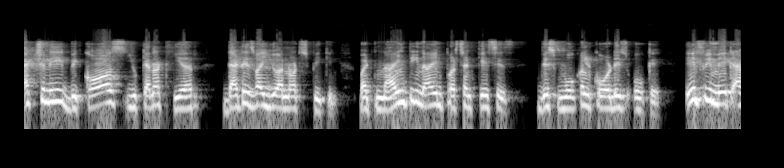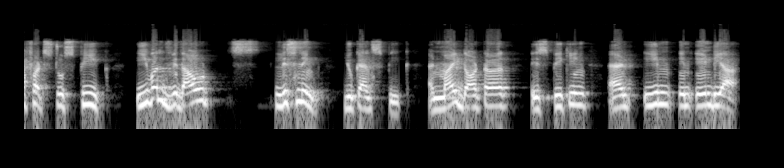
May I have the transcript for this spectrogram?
Actually because you cannot hear that is why you are not speaking. But 99% cases this vocal cord is okay. If we make efforts to speak even without listening you can speak. And my daughter is speaking and in in india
